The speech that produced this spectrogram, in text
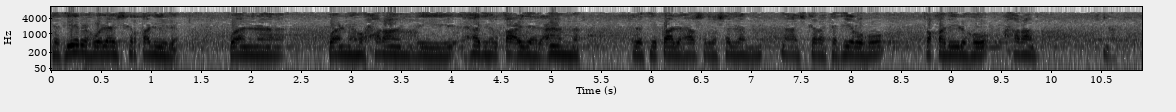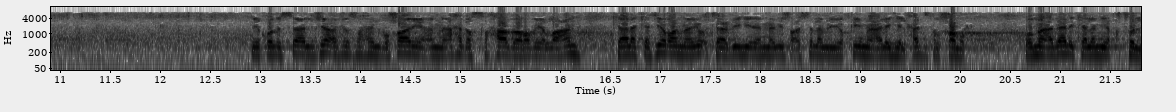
كثيره ولا يسكر قليله وأن وأنه حرام بهذه القاعدة العامة التي قالها صلى الله عليه وسلم ما أسكر كثيره فقليله حرام نعم. يقول السائل جاء في صحيح البخاري أن أحد الصحابة رضي الله عنه كان كثيرا ما يؤتى به إلى النبي صلى الله عليه وسلم ليقيم عليه الحد في الخمر ومع ذلك لم يقتله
